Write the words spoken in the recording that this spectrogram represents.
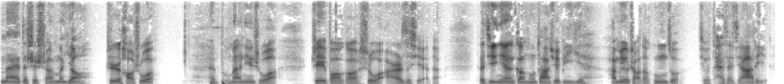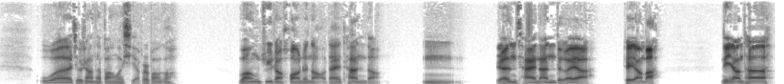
卖的是什么药，只好说：“ 不瞒您说，这报告是我儿子写的。他今年刚从大学毕业，还没有找到工作，就待在家里，我就让他帮我写份报告。”王局长晃着脑袋叹道：“嗯，人才难得呀。这样吧，你让他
